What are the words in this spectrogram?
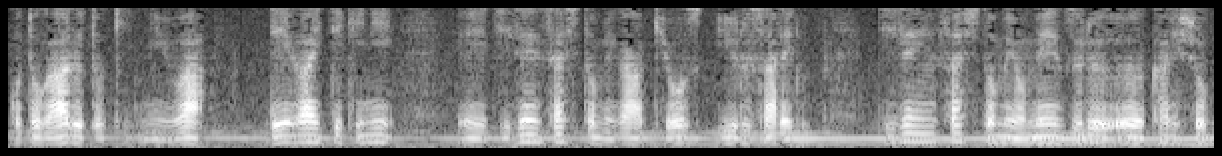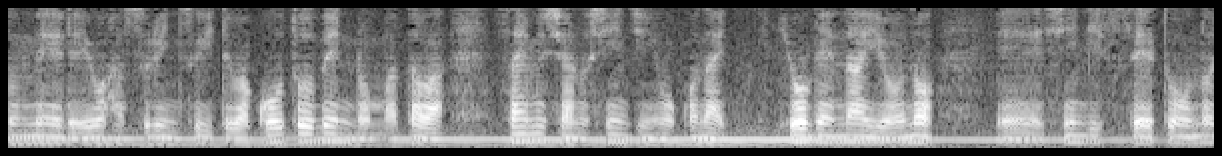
ことがあるときには例外的に、事前差し止めが許される。事前差し止めを命ずる仮処分命令を発するについては口頭弁論または債務者の信心を行い表現内容の、真実性等の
